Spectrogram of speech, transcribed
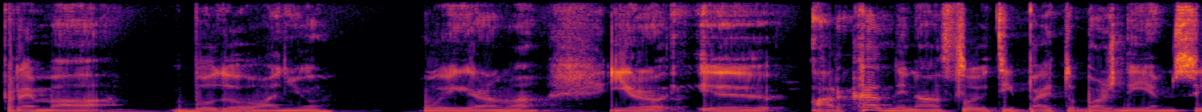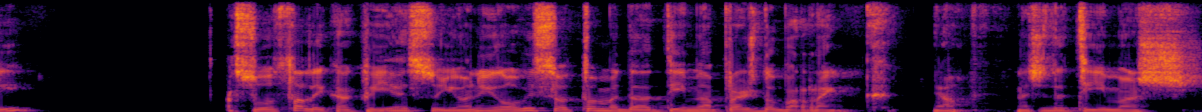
prema bodovanju u igrama jer e, arkadni naslovi tipa eto baš DMC su ostali kakvi jesu i oni ovise o tome da ti napraviš dobar rank ja? znači da ti imaš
